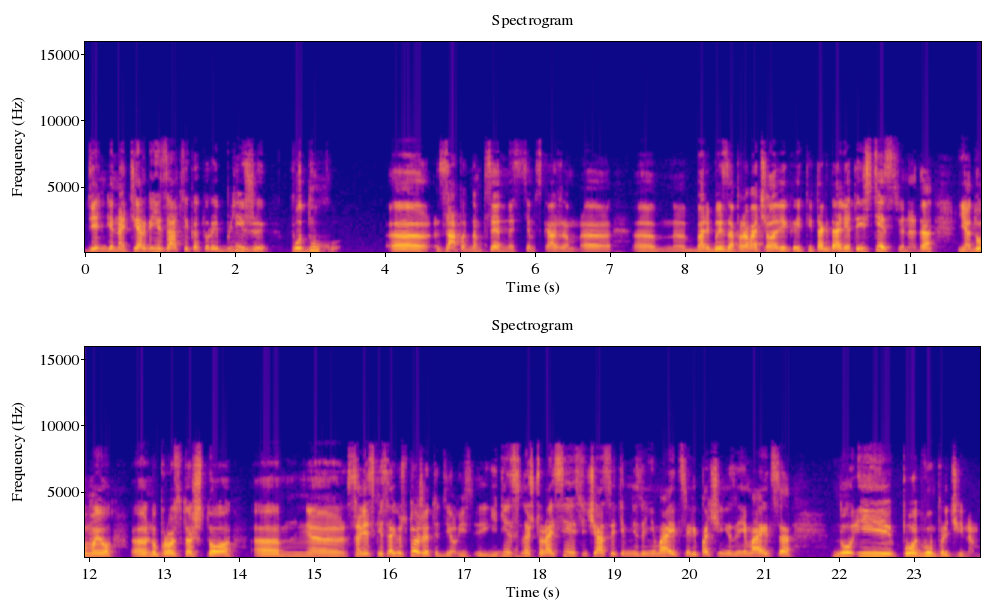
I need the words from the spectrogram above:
деньги на те организации, которые ближе по духу э, западным ценностям, скажем, э, э, борьбы за права человека и, и так далее. Это естественно, да? Я думаю, э, ну просто что э, э, Советский Союз тоже это делал. Единственное, что Россия сейчас этим не занимается или почти не занимается, ну и по двум причинам.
